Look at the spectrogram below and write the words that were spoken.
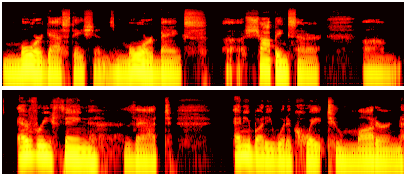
more gas stations, more banks, uh, shopping center, um, everything that anybody would equate to modern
